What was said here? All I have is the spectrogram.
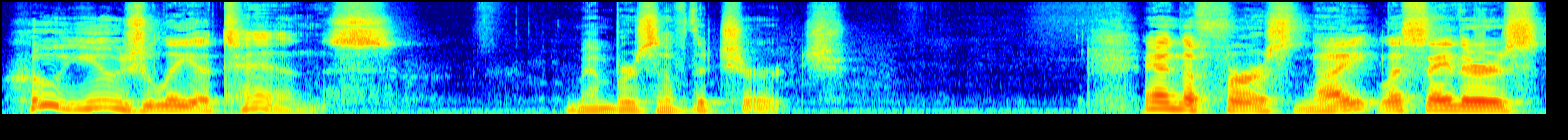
Who usually attends? Members of the church. And the first night, let's say there's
